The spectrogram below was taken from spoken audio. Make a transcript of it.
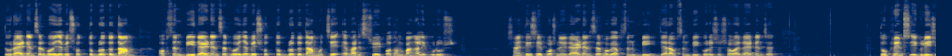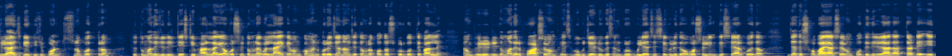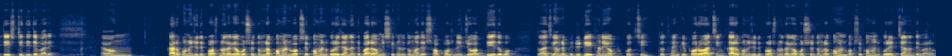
তো রাইট অ্যান্সার হয়ে যাবে সত্যব্রত দাম। অপশন বি রাইট অ্যান্সার হয়ে যাবে সত্যব্রত দাম হচ্ছে এভারেস্ট জয়ী প্রথম বাঙালি পুরুষ। সাঁত্রিশের প্রশ্নের রাইট অ্যান্সার হবে অপশন বি যারা অপশন বি করেছে সবাই রাইট অ্যান্সার তো ফ্রেন্ডস এগুলোই ছিল আজকের কিছু প্রশ্নপত্র। তো তোমাদের যদি টেস্টটি ভালো লাগে, অবশ্যই তোমরা একবার লাইক এবং কমেন্ট করে জানাও যে তোমরা কত স্কোর করতে পারলে। এবং ভিডিওটি তোমাদের হোয়াটস এবং ফেসবুক যে এডুকেশন গ্রুপগুলি আছে, সেগুলিতে অবশ্যই লিঙ্কটি শেয়ার করে দাও, যাতে সবাই আসে এবং প্রতিদিন রাত আটটাতে এই টেস্টটি দিতে পারে। এবং কারও কোনো যদি প্রশ্ন থাকে, অবশ্যই তোমরা কমেন্ট বক্সে কমেন্ট করে জানাতে পারো। আমি সেখানে তোমাদের সব প্রশ্নের জবাব দিয়ে দেবো। তো আজকে আমরা ভিডিওটি এখানেই অফ করছি। তো থ্যাংক ইউ ফর ওয়াচিং কারও কোনো যদি প্রশ্ন থাকে, অবশ্যই তোমরা কমেন্ট বক্সে কমেন্ট করে জানাতে পারো।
